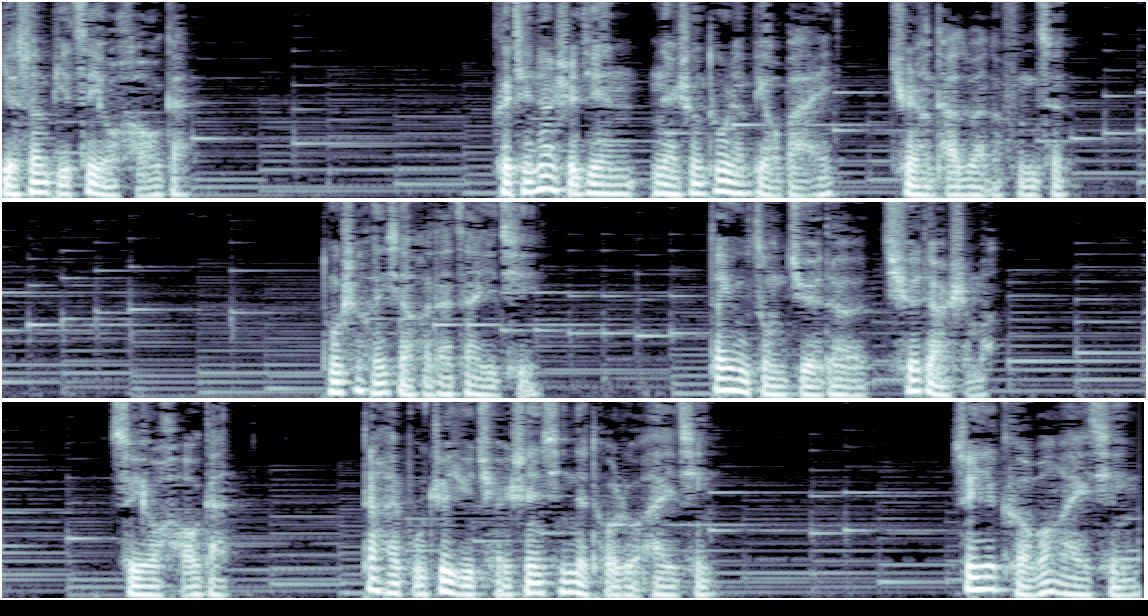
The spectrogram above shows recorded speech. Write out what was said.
也算彼此有好感。可前段时间男生突然表白，却让他乱了分寸。同时很想和他在一起，但又总觉得缺点什么。虽有好感，但还不至于全身心的投入爱情。虽也渴望爱情，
